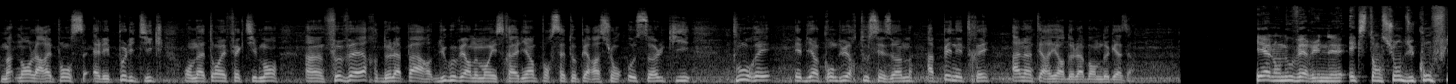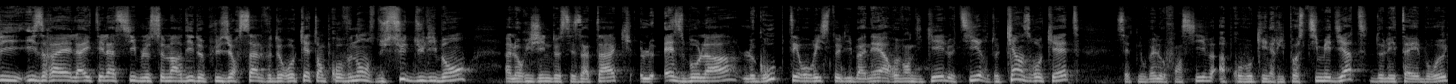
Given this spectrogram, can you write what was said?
Maintenant, la réponse, elle est politique. On attend effectivement un feu vert de la part du gouvernement israélien pour cette opération au sol qui pourrait eh bien, conduire tous ces hommes à pénétrer à l'intérieur de la bande de Gaza. Et allons-nous vers une extension du conflit? Israël a été la cible ce mardi de plusieurs salves de roquettes en provenance du sud du Liban. À l'origine de ces attaques, le Hezbollah, le groupe terroriste libanais, a revendiqué le tir de 15 roquettes. Cette nouvelle offensive a provoqué une riposte immédiate de l'État hébreu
